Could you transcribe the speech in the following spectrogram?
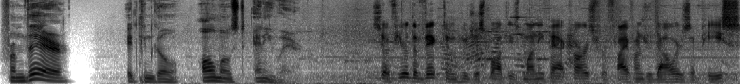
From there, it can go almost anywhere. So if you're the victim who just bought these money pack cards for $500 a piece,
